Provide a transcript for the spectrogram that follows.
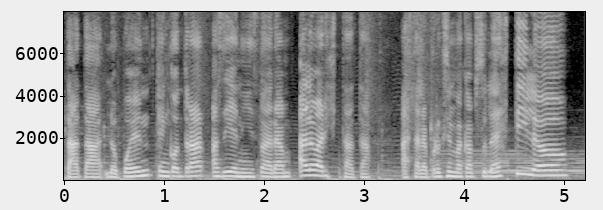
Tata. Lo pueden encontrar así en Instagram, Álvarez Tata. Hasta la próxima cápsula de estilo.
